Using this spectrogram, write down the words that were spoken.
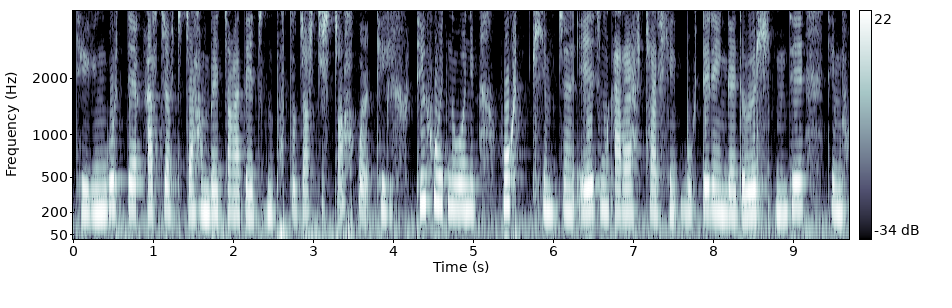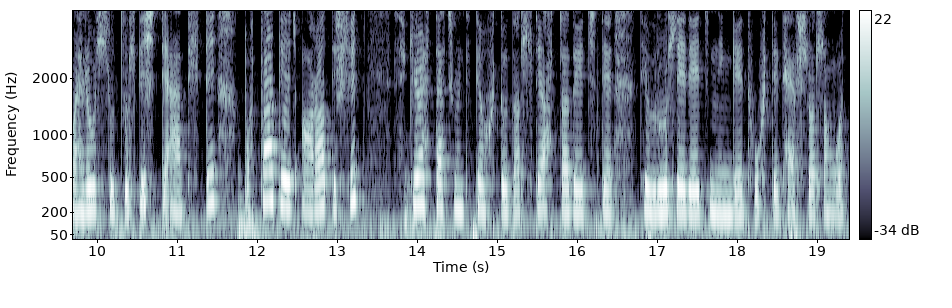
тэгэнгүүтээ гарч явж жоохон байж байгаа ээж нь буцаж орж ирж байгаа байхгүй. Тэгэх тех үед нөгөө нэг хүүхдэл юм чинь ээж нь гараа авчаар бүгдээрээ ингээд уйлтан тий тиймэрхүү хариулт үзүүлдэг шүү дээ. А тэгтээ буцаад ээж ороод ирэхэд secure attachmentтэй хүүхдүүд бол тий очоод ээжтэй тэрврүүлээд ээж нь ингээд хүүхдэд тайвшруулангууд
